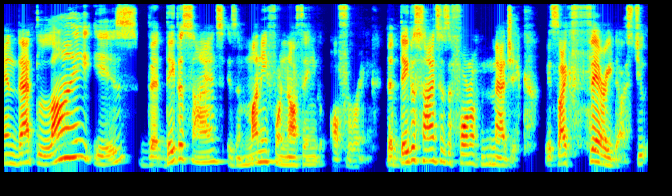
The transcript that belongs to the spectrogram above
And that lie is that data science is a money for nothing offering. That data science is a form of magic. It's like fairy dust. You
